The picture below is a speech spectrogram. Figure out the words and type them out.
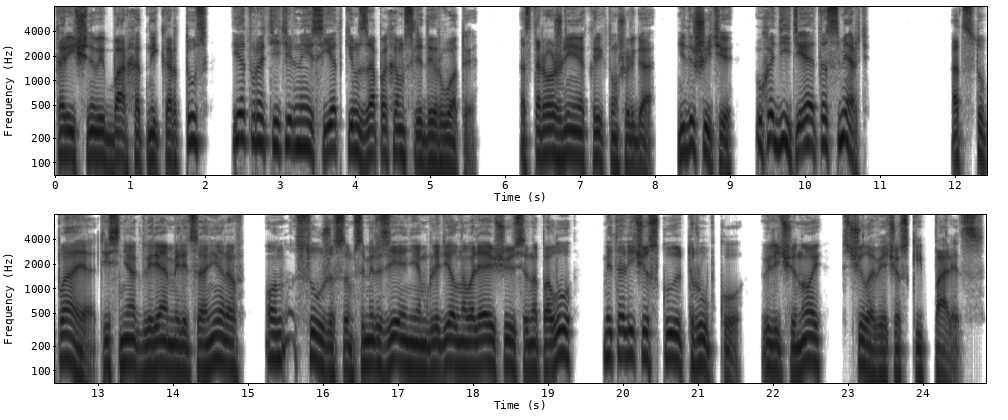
коричневый бархатный картуз и отвратительные с едким запахом следы рвоты. «Осторожнее!» — крикнул Шульга. «Не дышите! Уходите! Это смерть!» Отступая, тесня к дверям милиционеров, он с ужасом, с омерзением глядел на валяющуюся на полу металлическую трубку величиной с человеческий палец.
